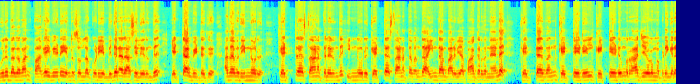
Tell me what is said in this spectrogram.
குரு பகவான் பகை வீடு என்று சொல்லக்கூடிய மிதன ராசியிலிருந்து எட்டாம் வீட்டுக்கு அதாவது இன்னொரு கெட்ட ஸ்தானத்திலிருந்து இன்னொரு கெட்ட ஸ்தானத்தை வந்து ஐந்தாம் பார்வையாக பார்க்கறதுனால கெட்டவன் கெட்டிடில் கெட்டிடும் ராஜயோகம் அப்படிங்கிற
